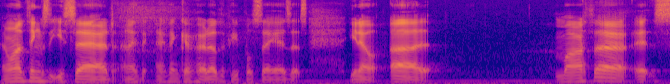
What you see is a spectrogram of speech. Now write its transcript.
and one of the things that you said, and I, th- I think I've heard other people say, is it's you know uh, Martha. It s-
